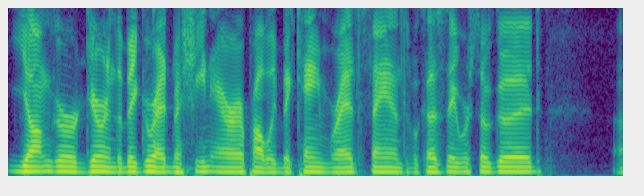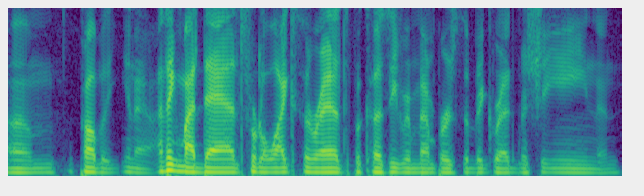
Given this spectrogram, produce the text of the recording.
younger during the Big Red Machine era probably became Reds fans because they were so good. Um, probably, you know, I think my dad sort of likes the Reds because he remembers the Big Red Machine and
